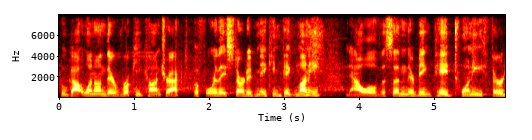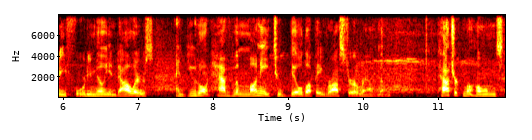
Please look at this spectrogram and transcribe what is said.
who got one on their rookie contract before they started making big money. Now all of a sudden they're being paid 20, 30, 40 million dollars and you don't have the money to build up a roster around them. Patrick Mahomes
